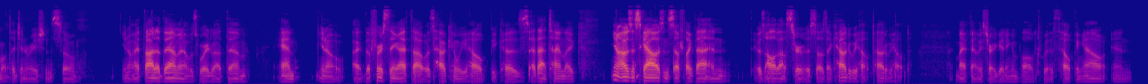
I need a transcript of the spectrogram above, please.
multi generations. So, you know, I thought of them and I was worried about them. And you know, I, the first thing I thought was, how can we help? Because at that time, like, you know, I was in scouts and stuff like that, and it was all about service. So I was like, how do we help? How do we help? My family started getting involved with helping out, and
